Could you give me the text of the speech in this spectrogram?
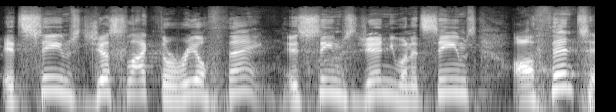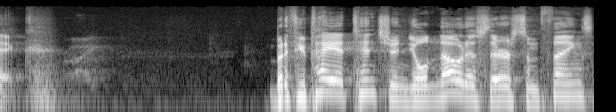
it seems just like the real thing. It seems genuine, it seems authentic. But if you pay attention, you'll notice there are some things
